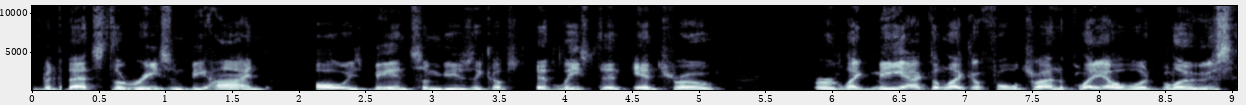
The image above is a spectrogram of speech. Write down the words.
But that's the reason behind always being some music of at least an intro or like me acting like a fool trying to play Elwood blues.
